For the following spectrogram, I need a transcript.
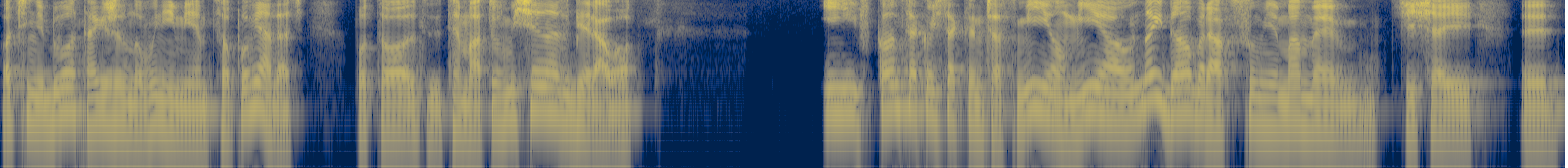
Choć nie było tak, że znowu nie miałem co opowiadać, bo to tematów mi się nazbierało. I w końcu jakoś tak ten czas mijał, mijał. No i dobra, w sumie mamy dzisiaj y,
